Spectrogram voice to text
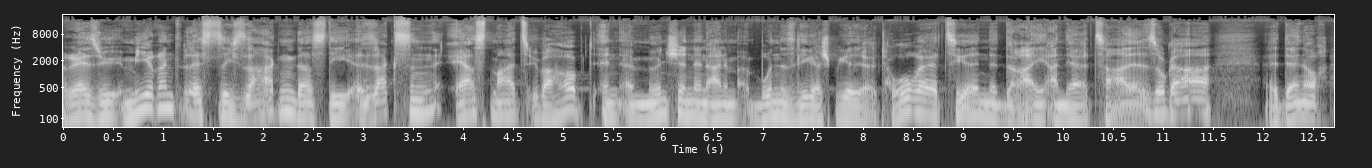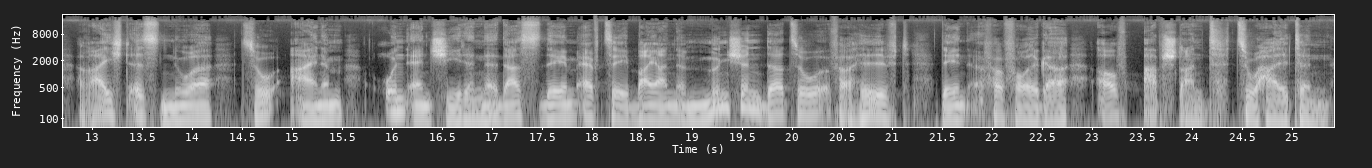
Resümierend lässt sich sagen, dass die Sachsen erstmals überhaupt in München in einem Bundesligaspiel Tore erzielen, drei an der Zahl sogar. Dennoch reicht es nur zu einem Unentschieden, das dem FC Bayern München dazu verhilft, den Verfolger auf Abstand zu halten.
